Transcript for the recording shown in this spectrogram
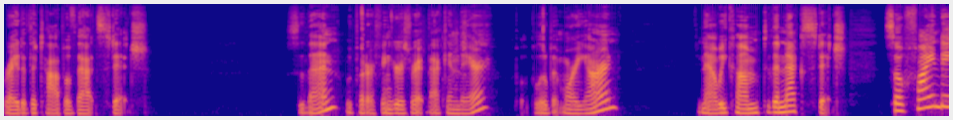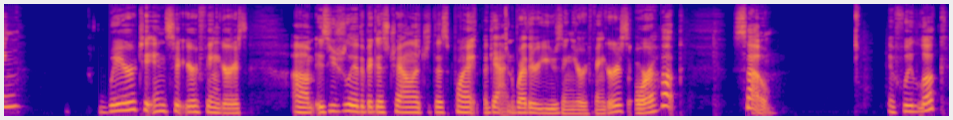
right at the top of that stitch. So then we put our fingers right back in there, pull up a little bit more yarn. Now we come to the next stitch. So finding where to insert your fingers um, is usually the biggest challenge at this point, again, whether you're using your fingers or a hook. So if we look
